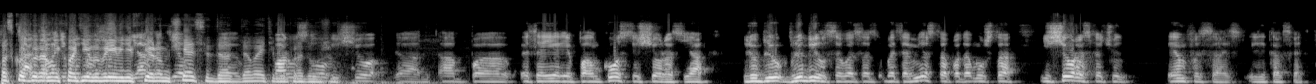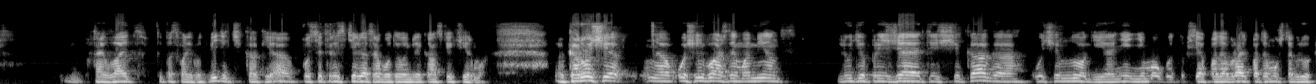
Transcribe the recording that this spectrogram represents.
Поскольку Так, нам не хватило продолжим. времени Я в первом часе, да, э, давайте мы слов продолжим. еще э, об э, этой эре Палмкост. Еще раз я люблю, влюбился в это, в это место, потому что еще раз хочу emphasize, или как сказать, highlight. Ты посмотри, вот видите, как я после 30 лет работаю в американских фирмах. Короче, э, очень важный момент. Люди приезжают из Чикаго, очень многие, они не могут себя подобрать, потому что, говорю,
